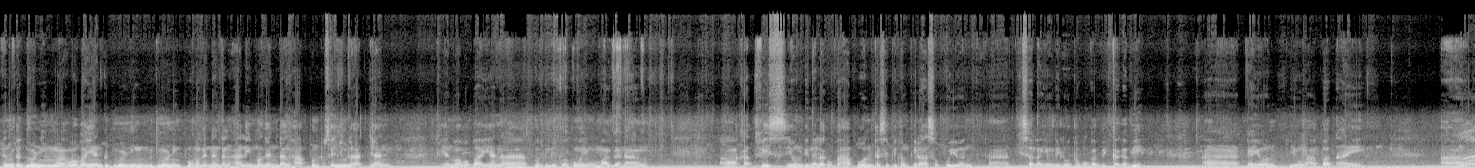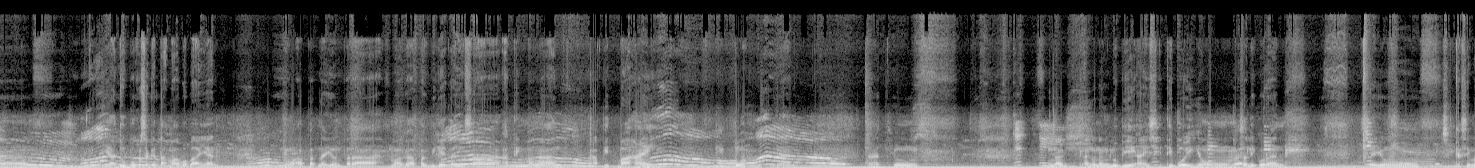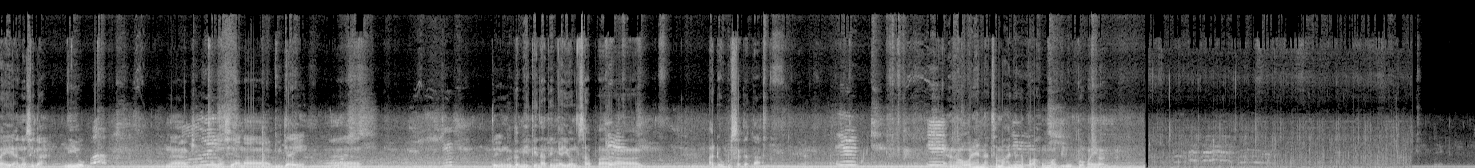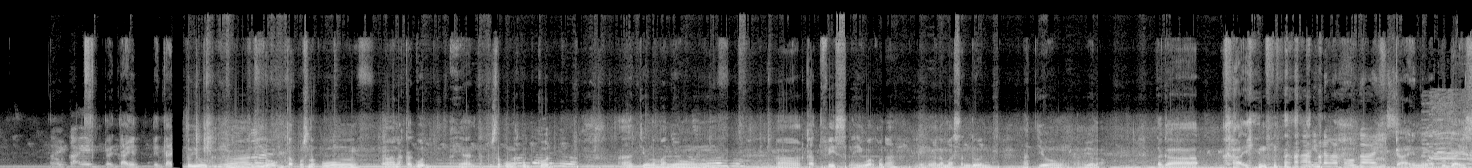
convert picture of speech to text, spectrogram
Yan, good morning mga kababayan, good morning, good morning po, magandang tanghali, magandang hapon po sa inyong lahat dyan. Yan mga kababayan at magluluto ako ngayong umaga ng ah, catfish, yung dinala ko kahapon kasi pitong piraso po yun at isa lang yung niluto ko gabi, kagabi. At ngayon, yung apat ay uh, iadobo ko sa gata mga kababayan yung apat na yon para makapagbigay tayo sa ating mga kapitbahay. Dito. Yan. At yung nag ano ng lubi ay si Tiboy yung nasa likuran. Siya yung kasi may ano sila niyog. Nag ano siya nagbigay. At ito yung gagamitin natin ngayon sa pag adobo sa gata yan mga wen, at samahan nyo na po akong magluto ngayon. Kain, kain. Kain, kain. Ito yung uh, niyog, tapos na pong ah, nakagod. Ayan, tapos na pong nakudkod. At yun naman yung ah, catfish, nahiwa ko na. Yung mga lamas nandun. At yung, yun o, taga kain. Kain lang ako, guys. Kain lang ako guys.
